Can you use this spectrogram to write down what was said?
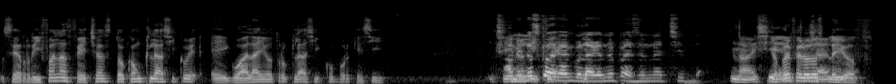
se rifan las fechas, toca un clásico e igual hay otro clásico porque sí. Sí, a mí no, los cuadrangulares me parecen una chimba. No, es Yo cierto, prefiero o los sea, playoffs.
